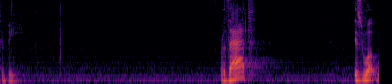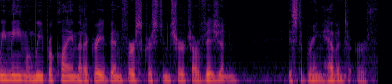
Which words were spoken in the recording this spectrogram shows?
to be. Or that is what we mean when we proclaim that at Great Bend First Christian Church, our vision is to bring heaven to earth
